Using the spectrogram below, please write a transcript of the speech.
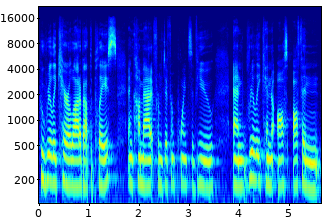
who really care a lot about the place and come at it from different points of view and really can often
